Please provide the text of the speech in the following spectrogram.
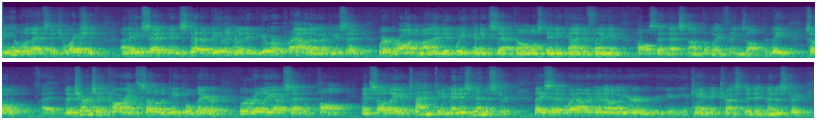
deal with that situation. Uh, he said, instead of dealing with it, you are proud of it. You said, we're broad-minded. We can accept almost any kind of thing. And Paul said that's not the way things ought to be. So uh, the church in Corinth, some of the people there were really upset with Paul. And so they attacked him in his ministry. They said, well, you know, you're, you can't be trusted in ministry.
